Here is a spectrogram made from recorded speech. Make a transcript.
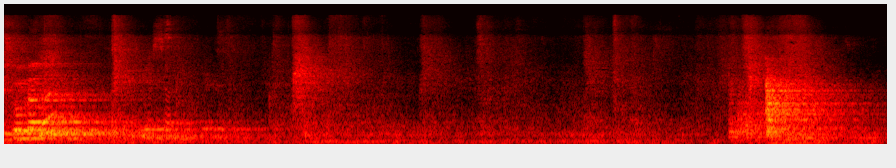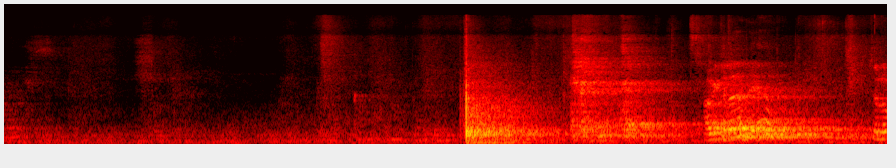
इसको मिटा दें अभी चला जाए भैया चलो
